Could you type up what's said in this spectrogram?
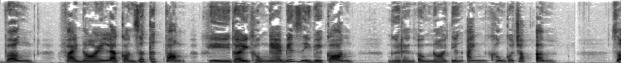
Vâng, phải nói là con rất thất vọng khi thầy không nghe biết gì về con. Người đàn ông nói tiếng Anh không có trọng âm. Rõ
